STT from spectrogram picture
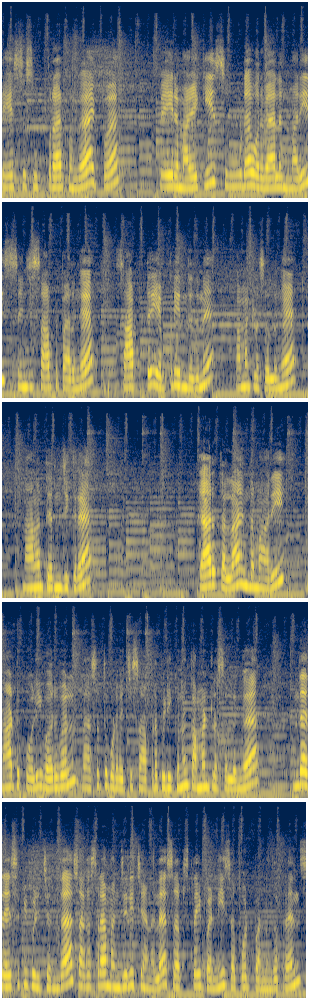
டேஸ்ட்டு சூப்பராக இருக்குங்க. இப்போ பெய்கிற மழைக்கு சூடாக ஒரு வேலை இந்த மாதிரி செஞ்சு சாப்பிட்டு பாருங்கள் சாப்பிட்டு எப்படி இருந்ததுன்னு கமெண்ட்டில் சொல்லுங்கள் நானும் தெரிஞ்சுக்கிறேன். யாருக்கெல்லாம் இந்த மாதிரி நாட்டுக்கோழி வறுவல் ரசத்து கூட வச்சு சாப்பிட பிடிக்கணும் கமெண்ட்டில் சொல்லுங்கள் இந்த ரெசிபி பிடிச்சிருந்தா சகஸ்ரா மஞ்சரி சேனலை சப்ஸ்கிரைப் பண்ணி சப்போர்ட் பண்ணுங்கள் ஃப்ரெண்ட்ஸ்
